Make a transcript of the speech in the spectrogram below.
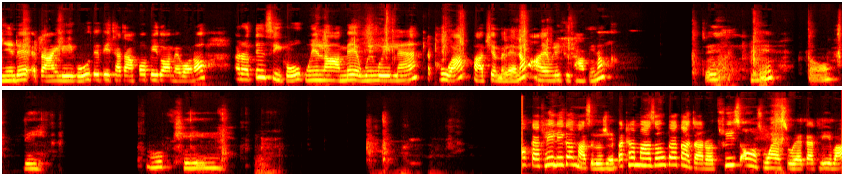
မြင်တဲ့အတိုင်းလေးကိုတေးသေးချာချာဟောပေးသွားမယ်ပေါ့နော်အဲ့တော့တင့်စီကိုဝင်လာမဲ့ဝင်ငွေလန်းတစ်ခုကဘာဖြစ်မလဲနော်အာယုံလေးတူထားပြီနော်ဒီနေ့တော့ဒီ okay ကတ်ကလေးလေးကမှာဆိုလို့ရှိရင်ပထမဆုံးကတ်ကကြတော့3 of 1ဆိုတဲ့ကတ်ကလေးပါ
